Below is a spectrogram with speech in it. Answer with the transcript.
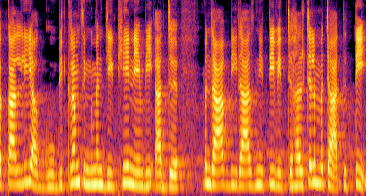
ਅਕਾਲੀ ਆਗੂ ਬਿਕਰਮ ਸਿੰਘ ਮਨਜੀਠੀਏ ਨੇ ਵੀ ਅੱਜ ਪੰਜਾਬ ਦੀ ਰਾਜਨੀਤੀ ਵਿੱਚ ਹਲਚਲ ਮਚਾ ਦਿੱਤੀ।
